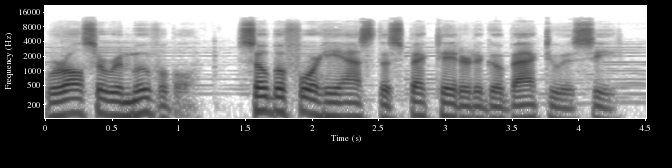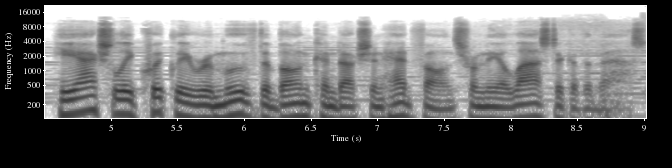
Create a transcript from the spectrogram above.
were also removable, so before he asked the spectator to go back to his seat, he actually quickly removed the bone conduction headphones from the elastic of the mask.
